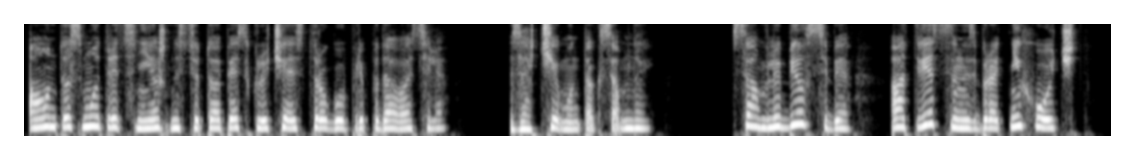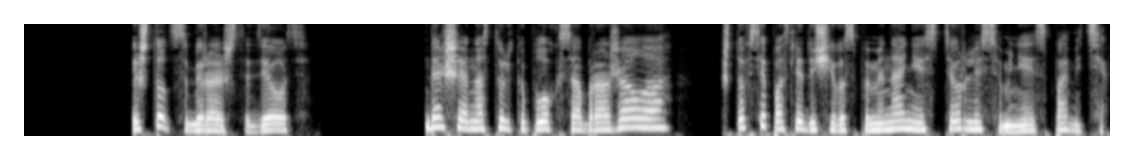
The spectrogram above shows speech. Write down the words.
а он то смотрит с нежностью, то опять включает строгого преподавателя. Зачем он так со мной? Сам влюбил в себя, а ответственность брать не хочет». «И что ты собираешься делать?» Дальше я настолько плохо соображала, что все последующие воспоминания стерлись у меня из памяти.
